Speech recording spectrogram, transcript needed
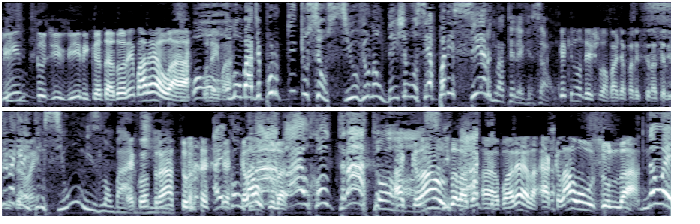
lindo, divino, encantador, hein, Varela? Ô, Neymar. Lombardi, por que, que o seu Silvio não deixa você aparecer na televisão? Por que, que não deixa o Lombardi aparecer na televisão, Será que ele hein? tem ciúmes, Lombardi? É contrato. É contrato, cláusula. é o contrato! A cláusula, Se- ah, Varela, a cláusula. Não é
